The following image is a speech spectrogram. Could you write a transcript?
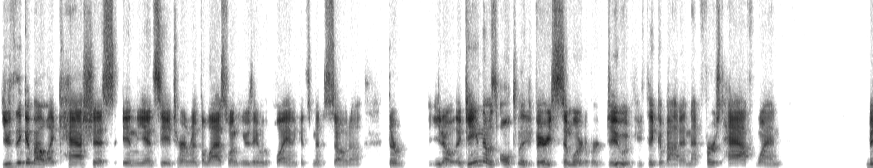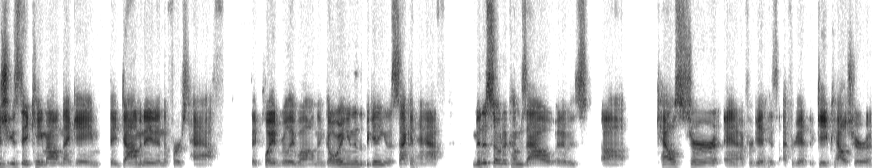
You think about like Cassius in the NCAA tournament, the last one he was able to play in against Minnesota. They're, you know, a game that was ultimately very similar to Purdue, if you think about it, in that first half when Michigan State came out in that game, they dominated in the first half. They played really well. And then going into the beginning of the second half, Minnesota comes out and it was uh, and I forget his I forget Gabe Kalscheur. I'm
